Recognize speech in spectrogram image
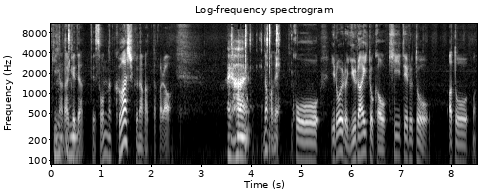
きなだけであってそんな詳しくなかったから。はいはい。なんかねこういろいろ由来とかを聞いてるとあと、まあ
